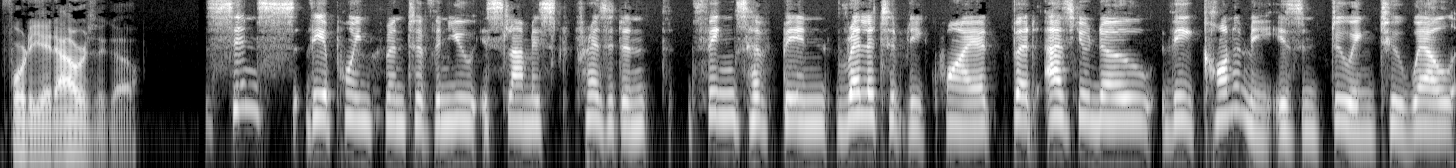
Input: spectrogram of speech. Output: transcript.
48 hours ago? Since the appointment of the new Islamist president, things have been relatively quiet. But as you know, the economy isn't doing too well.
